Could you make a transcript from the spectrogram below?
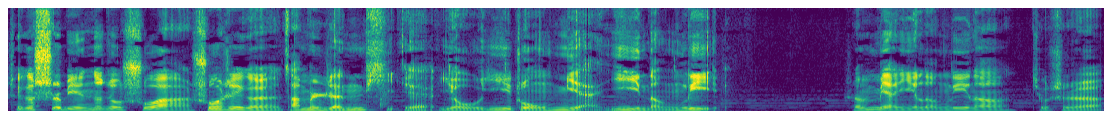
这个视频呢就说啊，说这个咱们人体有一种免疫能力，什么免疫能力呢？就是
